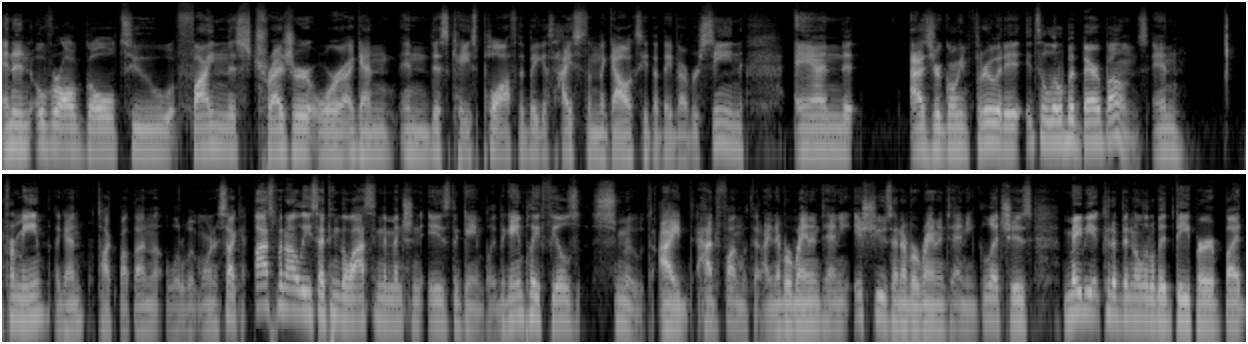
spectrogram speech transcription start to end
and an overall goal to find this treasure, or again, in this case, pull off the biggest heist in the galaxy that they've ever seen. And as you're going through it, it it's a little bit bare bones. And for me, again, we'll talk about that in a little bit more in a second. Last but not least, I think the last thing to mention is the gameplay. The gameplay feels smooth. I had fun with it. I never ran into any issues. I never ran into any glitches. Maybe it could have been a little bit deeper, but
